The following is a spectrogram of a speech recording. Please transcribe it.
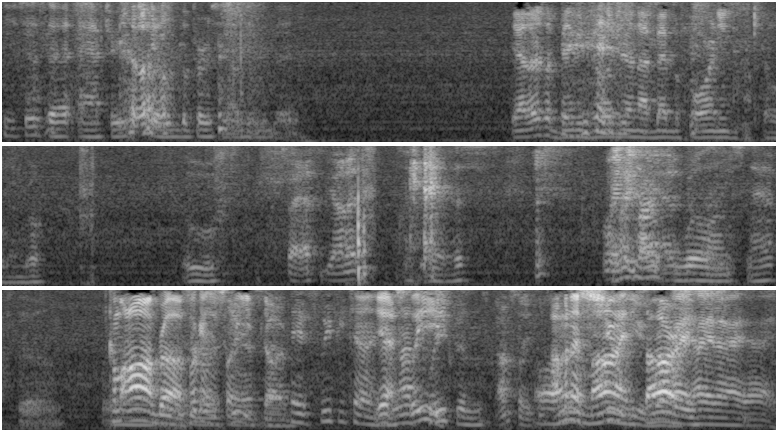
He says that after he killed the person that was in the bed. Yeah, there's a baby villager in that bed before, and you just killed him, bro. Ooh. Should I ask to be on it? Yes. Wait, I you don't already have added Will it. on Snap though. Come on, bro. This is Fucking really sleep, dog. Hey, it's sleepy time. Yeah, I'm not sleep. sleeping. I'm sleeping. Oh, I'm gonna never shoot mind, you, Sorry. Alright, alright, alright, alright.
